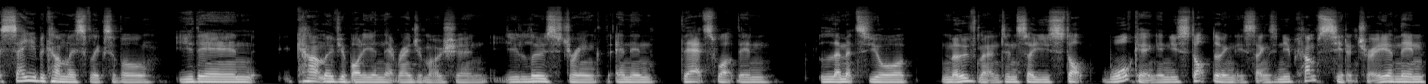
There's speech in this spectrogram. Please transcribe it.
say you become less flexible, you then can't move your body in that range of motion, you lose strength, and then that's what then limits your movement. And so you stop walking and you stop doing these things and you become sedentary. And then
